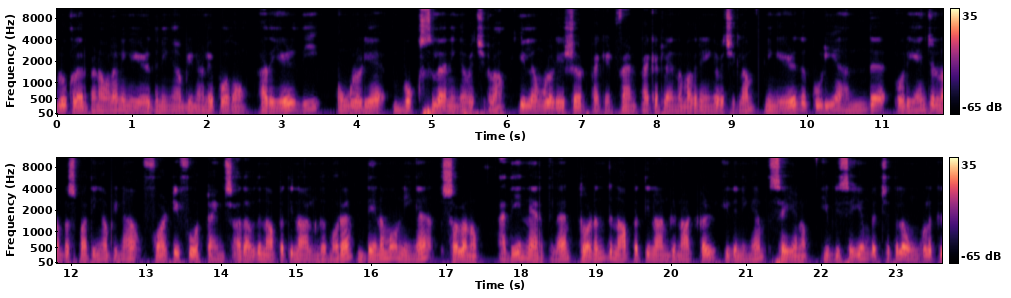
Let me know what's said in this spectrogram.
ப்ளூ கலர் பேனாவெல்லாம் நீங்கள் எழுதுனீங்க அப்படின்னாலே போதும். அதை எழுதி உங்களுடைய புக்ஸில் நீங்கள் வச்சுக்கலாம். இல்லை உங்களுடைய ஷர்ட் பேக்கெட் ஃபேன் பேக்கெட்டில் இந்த மாதிரி நீங்கள் வச்சுக்கலாம். நீங்கள் எழுதக்கூடிய அந்த ஒரு ஏஞ்சல் நம்பர்ஸ் பார்த்தீங்க அப்படின்னா ஃபார்ட்டி ஃபோர் டைம்ஸ் அதாவது நாற்பத்தி நான்கு முறை தினமும் நீங்கள் சொல்லணும். அதே நேரத்தில் தொடர்ந்து நாற்பத்தி நான்கு நாட்கள் இதை நீங்கள் செய்யணும். இப்படி செய்யும் பட்சத்தில் உங்களுக்கு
